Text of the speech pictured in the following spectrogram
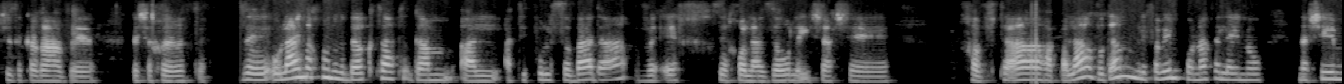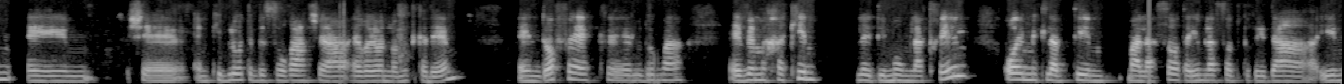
שזה קרה ולשחרר את זה. ואולי אנחנו נדבר קצת גם על הטיפול סבדה ואיך זה יכול לעזור לאישה שחוותה הפלה, וגם לפעמים פונות אלינו נשים אה, שהם קיבלו את הבשורה שההריון לא מתקדם, אין דופק אה, לדוגמה, אה, ומחכים לדימום להתחיל, או הם מתלבטים מה לעשות, האם לעשות פרידה, האם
